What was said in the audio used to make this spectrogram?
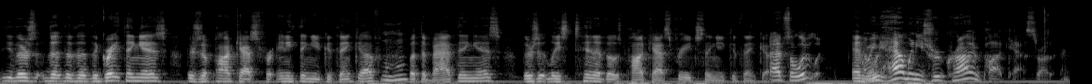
There's the, the the great thing is there's a podcast for anything you could think of, Mm-hmm. but the bad thing is there's at least ten of those podcasts for each thing you could think of. Absolutely. And I mean, we- how many true crime podcasts are there?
